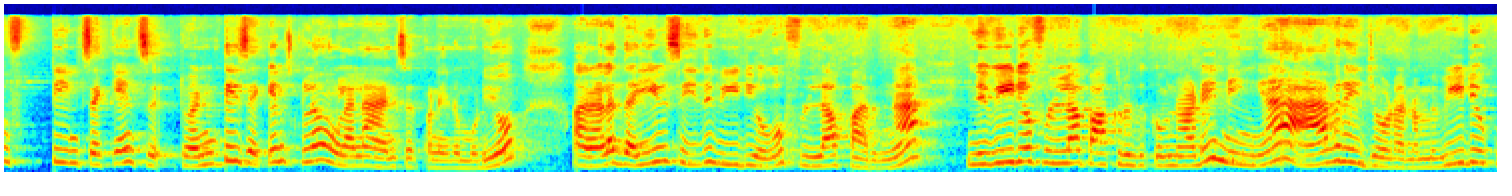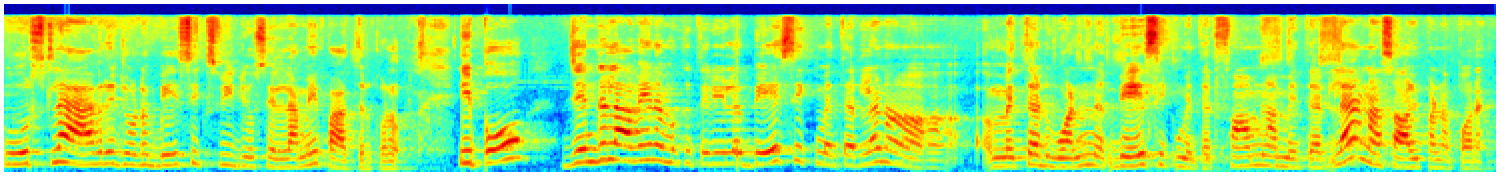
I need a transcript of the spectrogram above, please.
fifteen seconds twenty செகண்ட்ஸ்க்குள்ளே உங்களால் ஆன்சர் பண்ணிட முடியும். அதனால் தயவு செய்து வீடியோவை ஃபுல்லாக பாருங்கள் இந்த வீடியோ ஃபுல்லாக பார்க்குறதுக்கு முன்னாடி நீங்கள் ஆவரேஜோட நம்ம வீடியோ கோர்ஸில் ஆவரேஜோட பேசிக்ஸ் வீடியோஸ் எல்லாமே பார்த்துருக்கணும். இப்போது ஜென்ரலாகவே நமக்கு தெரியல பேசிக் மெத்தடில் நான் மெத்தட் ஒன்று பேசிக் மெத்தட் ஃபார்முலா மெத்தடில் நான் சால்வ் பண்ண போகிறேன்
